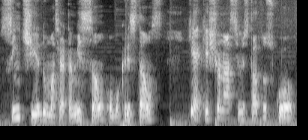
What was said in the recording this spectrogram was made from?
sentido, uma certa missão como cristãos, que é questionar assim, o status quo.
